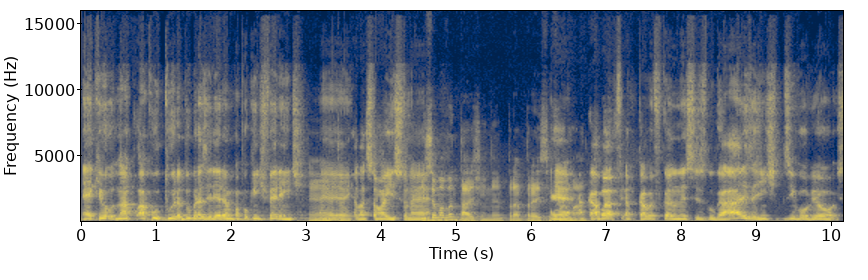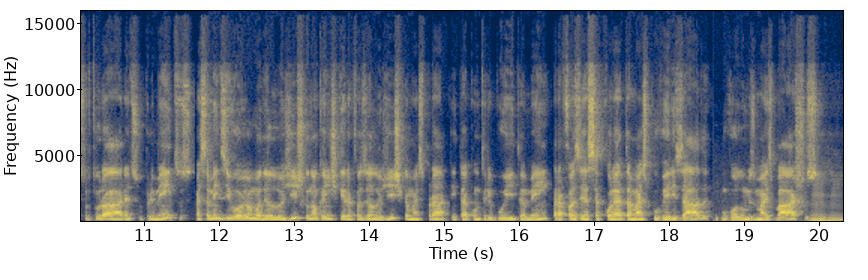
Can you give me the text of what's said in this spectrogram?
É que na, a cultura do brasileiro é um pouquinho diferente é, é, então. em relação a isso, né? Isso é uma vantagem, né, para esse é, formato. Acaba, acaba ficando nesses lugares, a gente desenvolveu, estrutura a área de suprimentos, mas também desenvolveu um modelo logístico, não que a gente queira fazer a logística, mas para tentar contribuir também para fazer essa coleta mais pulverizada, com volumes mais baixos. Uhum.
